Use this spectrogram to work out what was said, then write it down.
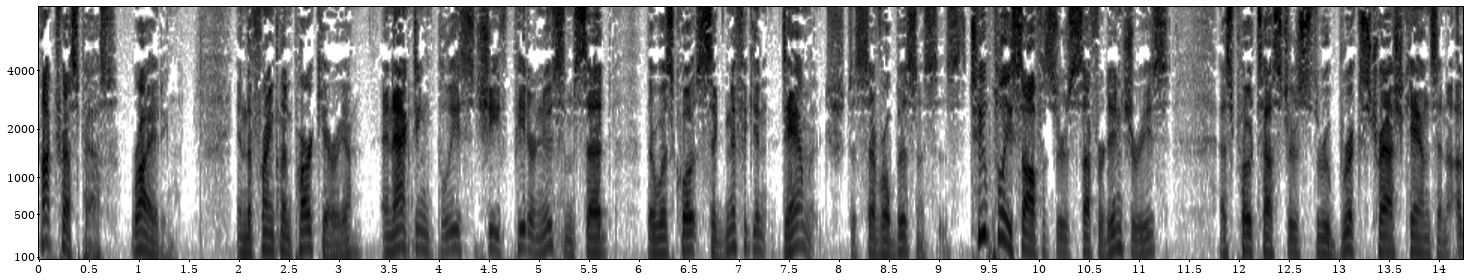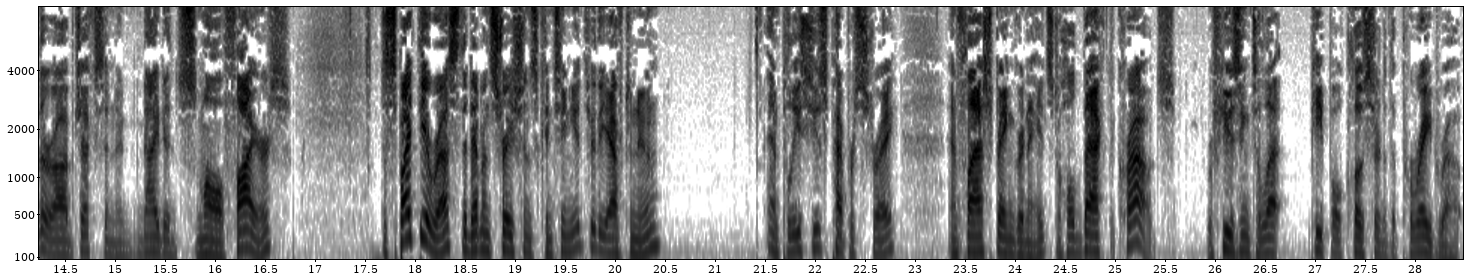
not trespass, rioting, in the Franklin Park area. And acting police chief Peter Newsham said there was, quote, significant damage to several businesses. Two police officers suffered injuries as protesters threw bricks, trash cans, and other objects and ignited small fires. Despite the arrest, the demonstrations continued through the afternoon, and police used pepper spray and flashbang grenades to hold back the crowds, refusing to let people closer to the parade route.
